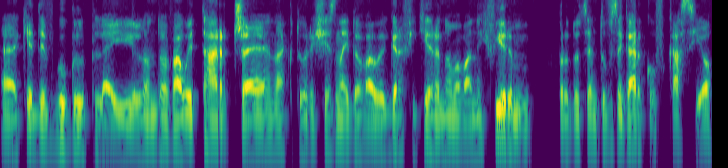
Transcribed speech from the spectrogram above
e, kiedy w Google Play lądowały tarcze, na których się znajdowały grafiki renomowanych firm, producentów zegarków Casio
